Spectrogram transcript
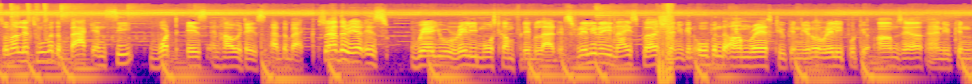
So now let's move at the back and see what is and how it is at the back. So at the rear is where you're really most comfortable at. It's really, really nice plush and you can open the armrest. You can, you know, really put your arms here and you can,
